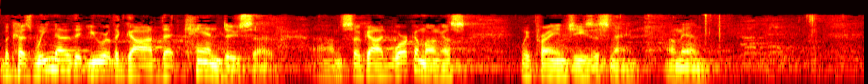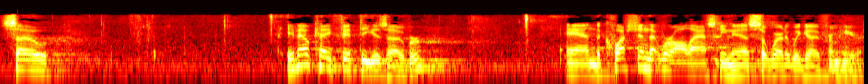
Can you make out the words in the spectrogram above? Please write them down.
because we know that you are the God that can do so. Um, so, God, work among us. We pray in Jesus' name. Amen. So, MLK 50 is over. And the question that we're all asking is so, where do we go from here?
